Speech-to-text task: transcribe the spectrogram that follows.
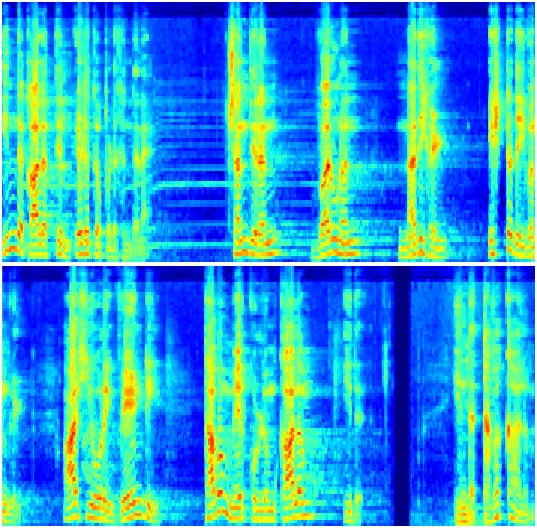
இந்த காலத்தில் எடுக்கப்படுகின்றன. சந்திரன் வருணன் நதிகள் இஷ்ட தெய்வங்கள் ஆகியோரை வேண்டி தவம் மேற்கொள்ளும் காலம் இது. இந்த தவக்காலம்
